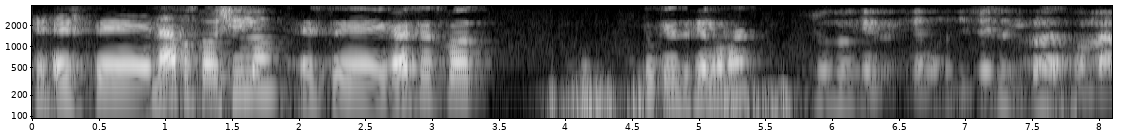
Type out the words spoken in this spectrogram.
Este, nada, pues todo chilo. Este, gracias, Scott. ¿Tú quieres decir algo más? Yo creo que estamos satisfechos aquí con, la, con, la,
